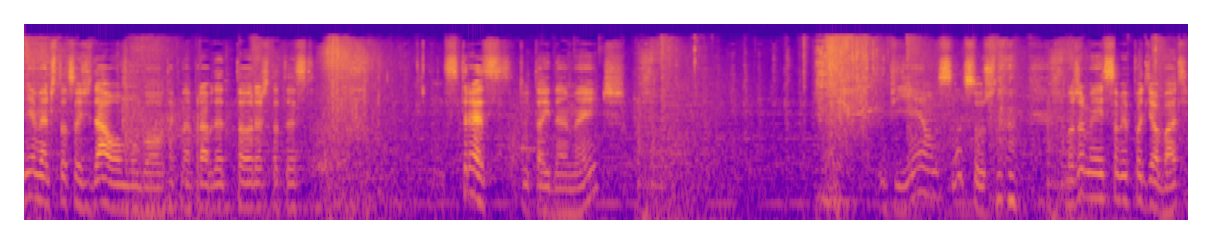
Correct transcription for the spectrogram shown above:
Nie wiem, czy to coś dało mu, bo tak naprawdę to reszta to jest stres tutaj damage. Więc, no cóż, możemy jej sobie podziobać.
